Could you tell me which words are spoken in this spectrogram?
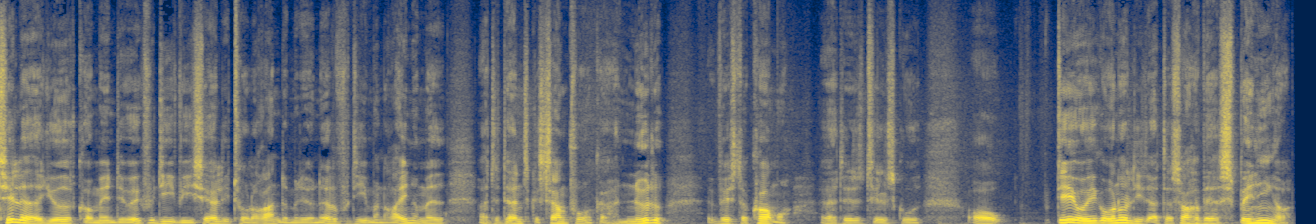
tillader jøder at komme ind. Det er jo ikke, fordi vi er særligt tolerante, men det er jo netop, fordi man regner med, at det danske samfund kan have nytte, hvis der kommer øh, dette tilskud. Og det er jo ikke underligt, at der så har været spændinger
